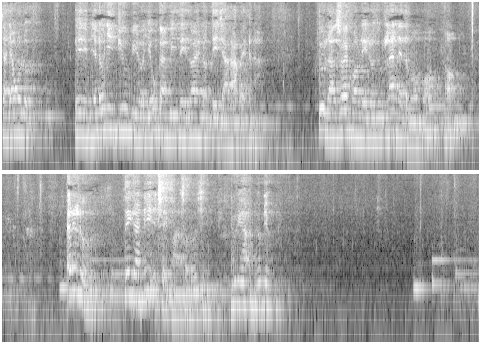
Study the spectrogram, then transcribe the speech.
ဒါကြောင့်မလို့ အေးမျက်လုံးကြီးပြူးပြီးတော့ယုံကံပြီးသိသွားရင်တော့သိကြတာပဲအဲ့ဒါသူ့လာဆွဲခေါ်နေလို့သူလန့်တဲ့သဘောပေါ့နော်အဲ့ဒီလိုတေကဏီအချိန်မှာဆိုလို့ရှိရင်လူတွေကအမျိုးမျိုးမ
